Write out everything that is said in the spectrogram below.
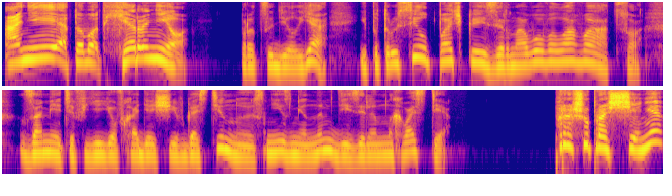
«А не эту вот херню!» — процедил я и потрусил пачкой зернового лавацо, заметив ее входящей в гостиную с неизменным дизелем на хвосте. «Прошу прощения!»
